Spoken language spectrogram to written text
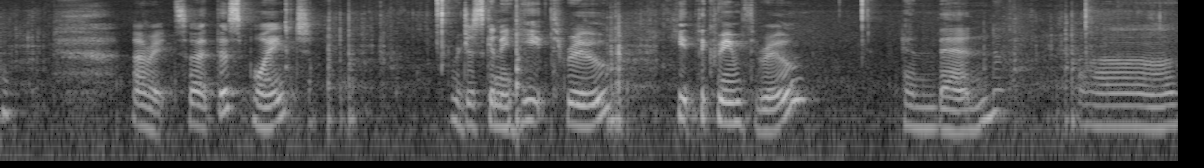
All right, so at this point, we're just gonna heat through, heat the cream through, and then uh,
